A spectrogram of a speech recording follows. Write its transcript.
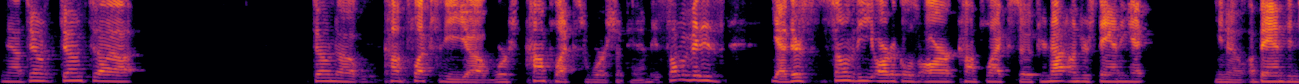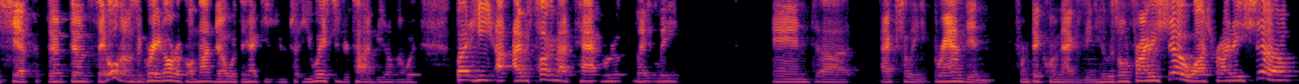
now don't don't uh, don't uh, complexity uh, worship, complex worship him. Some of it is, yeah. There's some of the articles are complex. So if you're not understanding it, you know, abandon ship. Don't, don't say, "Oh, that was a great article," not know what the heck you you wasted your time. You don't know what. But he, I, I was talking about Taproot lately, and uh, actually Brandon from Bitcoin Magazine, who was on Friday's show, watch Friday's show.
